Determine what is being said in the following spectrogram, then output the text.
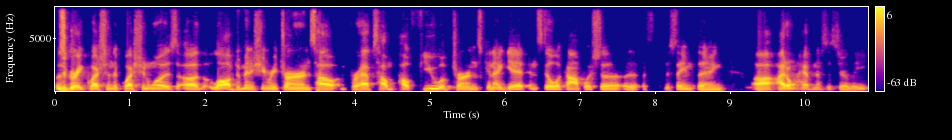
It was a great question. The question was uh, the law of diminishing returns, how perhaps how, how few of turns can I get and still accomplish uh, uh, the same thing? Uh, I don't have necessarily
